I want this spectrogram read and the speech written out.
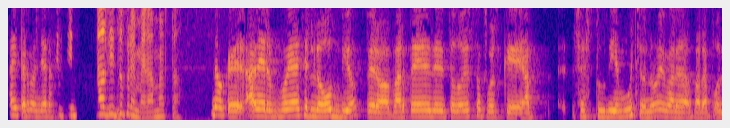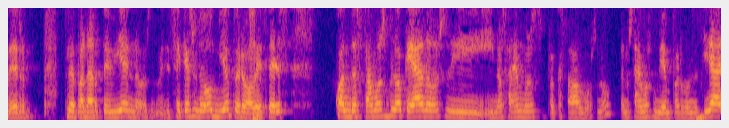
Ay, perdón, Yara. No, di tu primera, Marta. No, que, a ver, voy a decir lo obvio, pero aparte de todo esto, pues que se estudie mucho, ¿no? Para, para poder prepararte bien. Sé que es lo obvio, pero a mm. veces cuando estamos bloqueados y, no sabemos lo que estábamos, ¿no? no sabemos muy bien por dónde tirar,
